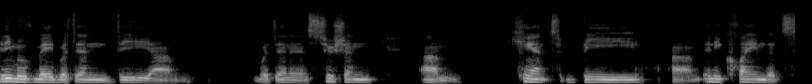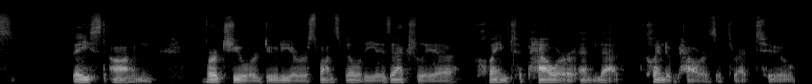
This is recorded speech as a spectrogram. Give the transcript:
any move made within the um, within an institution um, can't be um, any claim that's based on virtue or duty or responsibility is actually a claim to power, and that claim to power is a threat to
